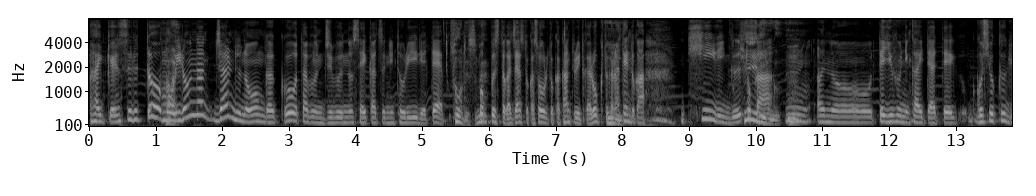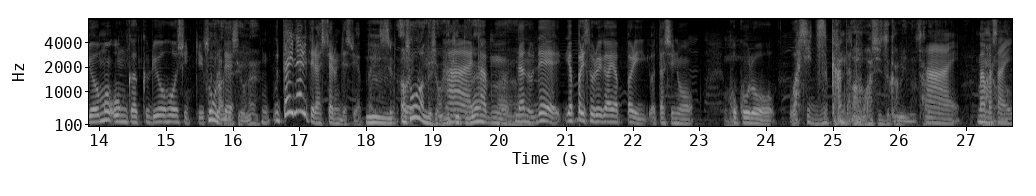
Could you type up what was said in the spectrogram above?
拝見するともはい。ういろんなジャンルの音楽を多分自分の生活に取り入れてそうですね。ポップスとかジャズとかソウルとかカントリーとかロックとかラテンとか、ヒーリングとか、ううん。ん。あのーっていう風に書いてあってご職業も音楽療法士っていうことでそうなんですよね。うん歌い慣れてらっしゃるんですよやっぱうん。りすっごい、あそうなんでしょうねはいきっとね。多分、はいはいなのでやっぱりそれがやっぱり私の心をわしづかんだと。あわしづかみにはい。ママさん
